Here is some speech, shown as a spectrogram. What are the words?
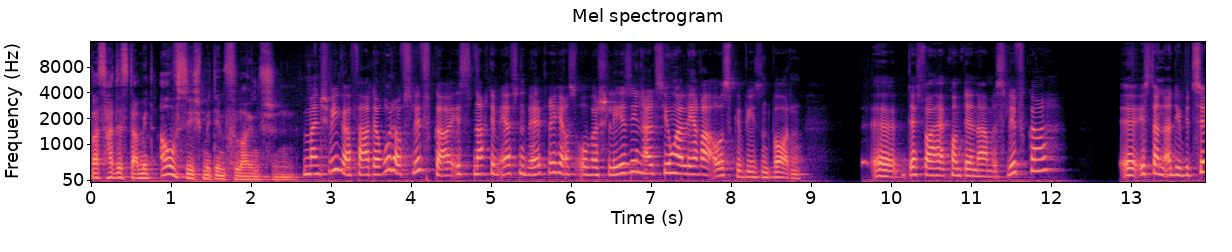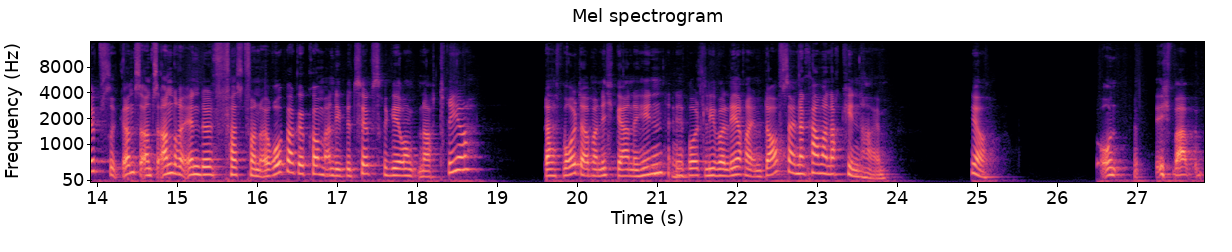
was hat es damit auf sich mit dem Fläumchen? Mein Schwiegervater Rudolf Slivka ist nach dem Ersten Weltkrieg aus Oberschlesien als junger Lehrer ausgewiesen worden. Äh, Daher kommt der Name Slivka. Äh, Ist dann an die Bezirks ganz ans andere Ende fast von Europa gekommen, an die Bezirksregierung nach Trier. Da wollte er aber nicht gerne hin. Er wollte lieber Lehrer im Dorf sein. Dann kam er nach Kinheim. Ja. Und ich war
